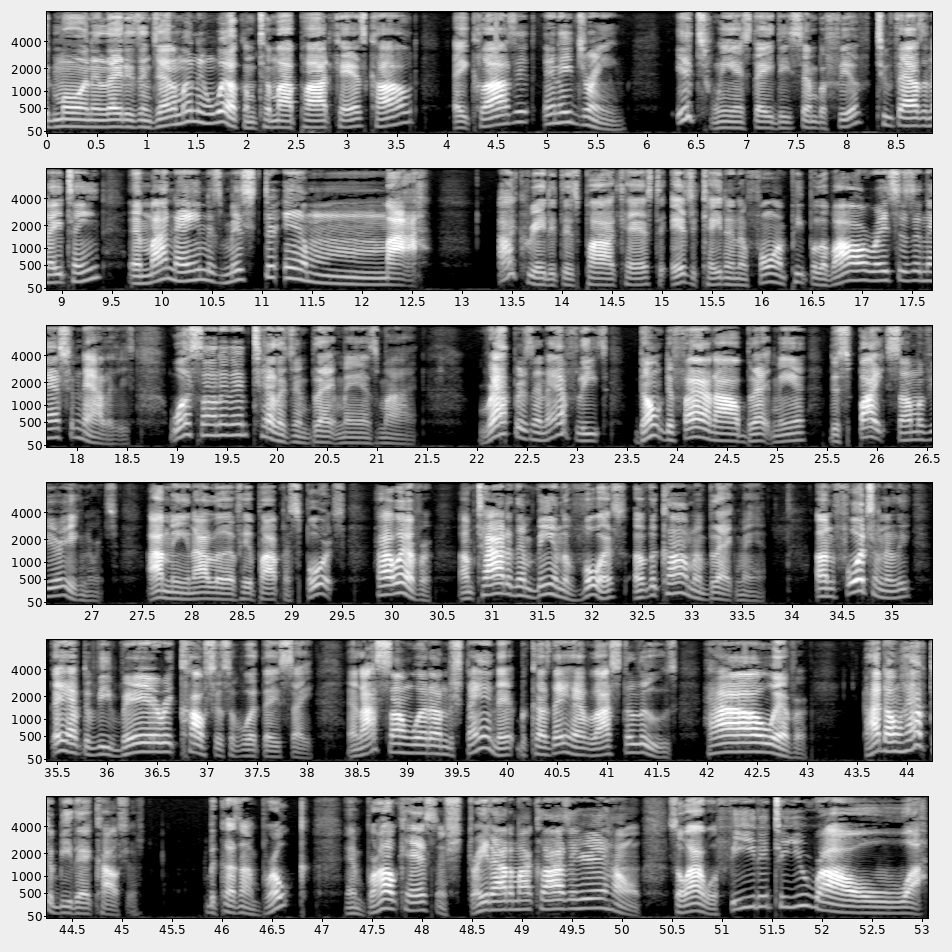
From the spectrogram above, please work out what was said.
Good morning, ladies and gentlemen, and welcome to my podcast called A Closet and a Dream. It's Wednesday, December 5th, 2018, and my name is Mr. M. I created this podcast to educate and inform people of all races and nationalities what's on an intelligent black man's mind. Rappers and athletes don't define all black men despite some of your ignorance. I mean, I love hip hop and sports. However, I'm tired of them being the voice of the common black man. Unfortunately, they have to be very cautious of what they say, and I somewhat understand that because they have lots to lose. However, I don't have to be that cautious because I'm broke and broadcasting straight out of my closet here at home. So I will feed it to you raw.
